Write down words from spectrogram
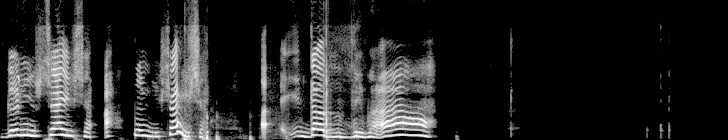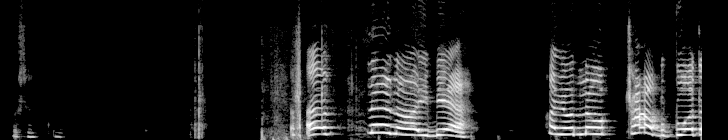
给你刷一下啊！给你刷一下啊！大的嘴巴啊！我先啊，再弄一遍，还有那差不多的，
